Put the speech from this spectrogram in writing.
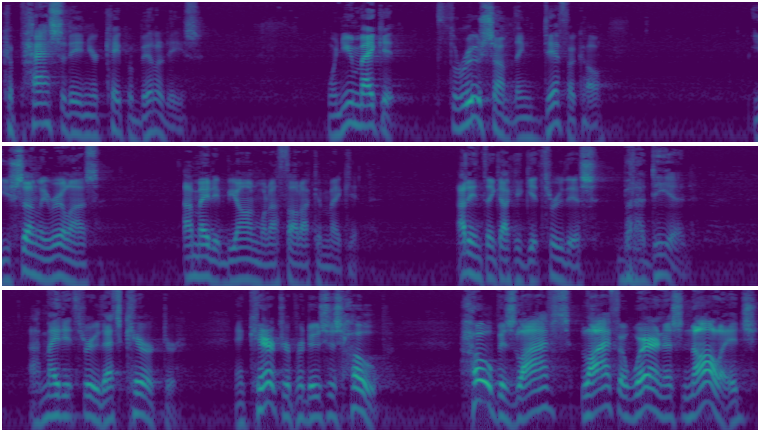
capacity and your capabilities. When you make it through something difficult, you suddenly realize I made it beyond what I thought I could make it. I didn't think I could get through this, but I did. I made it through. That's character. And character produces hope. Hope is life's, life awareness, knowledge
